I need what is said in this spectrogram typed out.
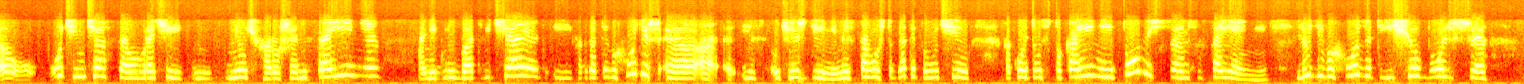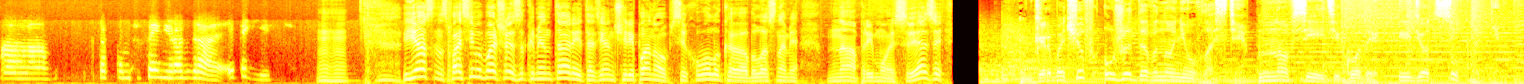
очень часто у врачей не очень хорошее настроение – они грубо отвечают, и когда ты выходишь э, а, из учреждения, вместо того, чтобы ты получил какое-то успокоение и помощь в своем состоянии, люди выходят еще больше э, в таком состоянии раздрая. Это есть. Угу. Ясно. Спасибо большое за комментарий. Татьяна Черепанова, психолог, э, была с нами на прямой связи. Горбачев уже давно не у власти, но все эти годы идет суд над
